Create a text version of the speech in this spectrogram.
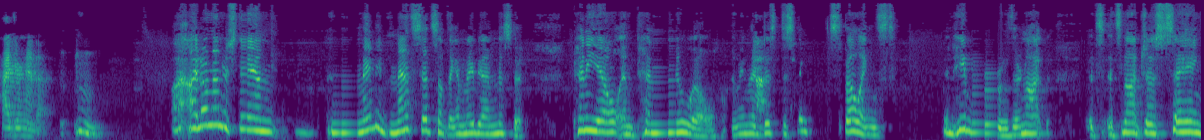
had your hand up. I, I don't understand. Maybe Matt said something, and maybe I missed it. Peniel and Penuel. I mean, they're Yeah. just distinct spellings in Hebrew. They're not. It's it's not just saying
